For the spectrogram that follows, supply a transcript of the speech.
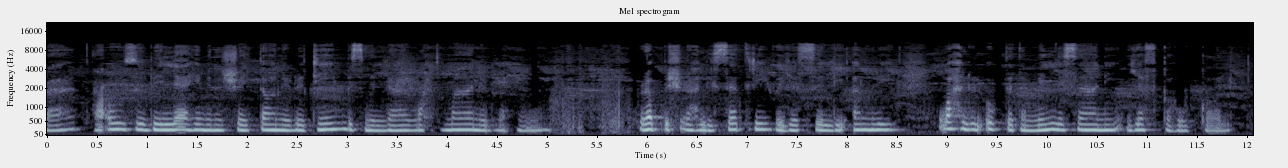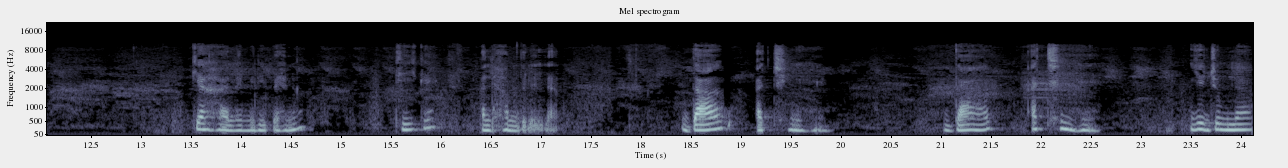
بعد، اعوذ باللہ من الشیطان الرجیم، بسم اللہ الرحمن الرحیم۔ رب اشرح لي صدری ویسر لي امری، واحلل عقدۃ من لسانی یفقهوا قولی۔ کیا حال ہے میری بہنوں؟ ٹھیک ہے؟ الحمدللہ۔ داغ اچھی ہیں۔ داغ اچھی ہیں۔ یہ جملہ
